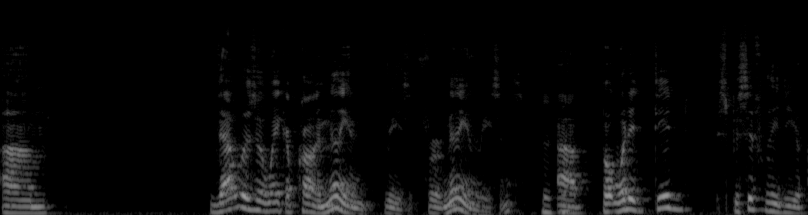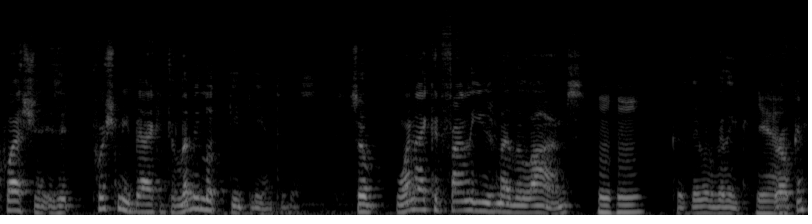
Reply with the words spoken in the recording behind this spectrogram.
Um, that was a wake up call in a million reasons for a million reasons. Uh, but what it did specifically to your question is it pushed me back into let me look deeply into this. So when I could finally use my little arms Mm-hmm. because they were really Yeah. broken,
